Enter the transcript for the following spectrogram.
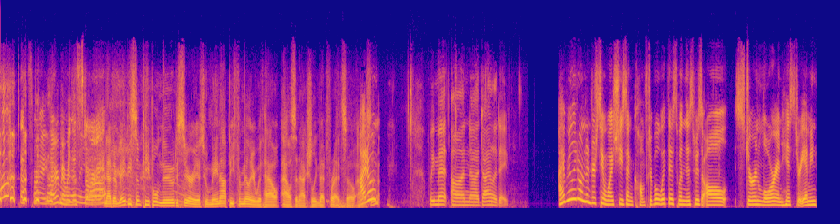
That's right. I remember this story. are. Now there may be some people new to Sirius who may not be familiar with how Alison actually met Fred. So Alison, I don't We met on uh, Dial a Date. I really don't understand why she's uncomfortable with this when this was all stern lore and history. I mean,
